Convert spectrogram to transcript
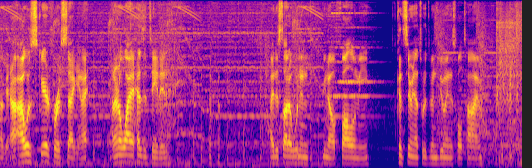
Okay, I, I, was scared for a second. I, I don't know why I hesitated. I just thought it wouldn't, you know, follow me, considering that's what it's been doing this whole time.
